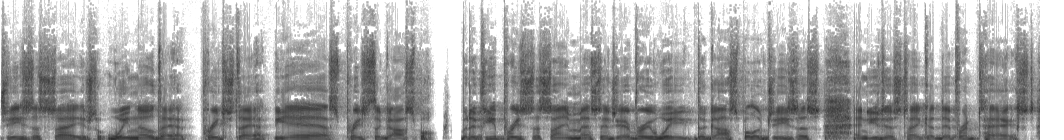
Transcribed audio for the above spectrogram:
Jesus saves. We know that. Preach that. Yes, preach the gospel. But if you preach the same message every week, the gospel of Jesus, and you just take a different text,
